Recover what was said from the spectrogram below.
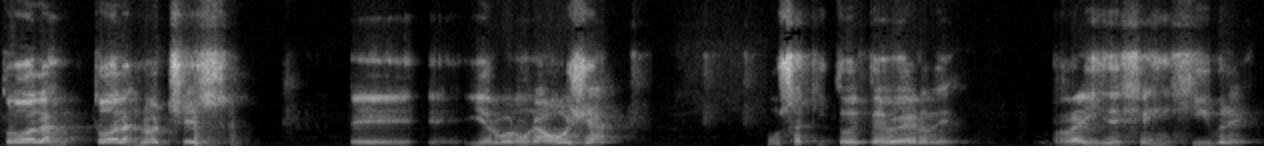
Todas las, todas las noches eh, hiervo en una olla un saquito de té verde, raíz de jengibre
